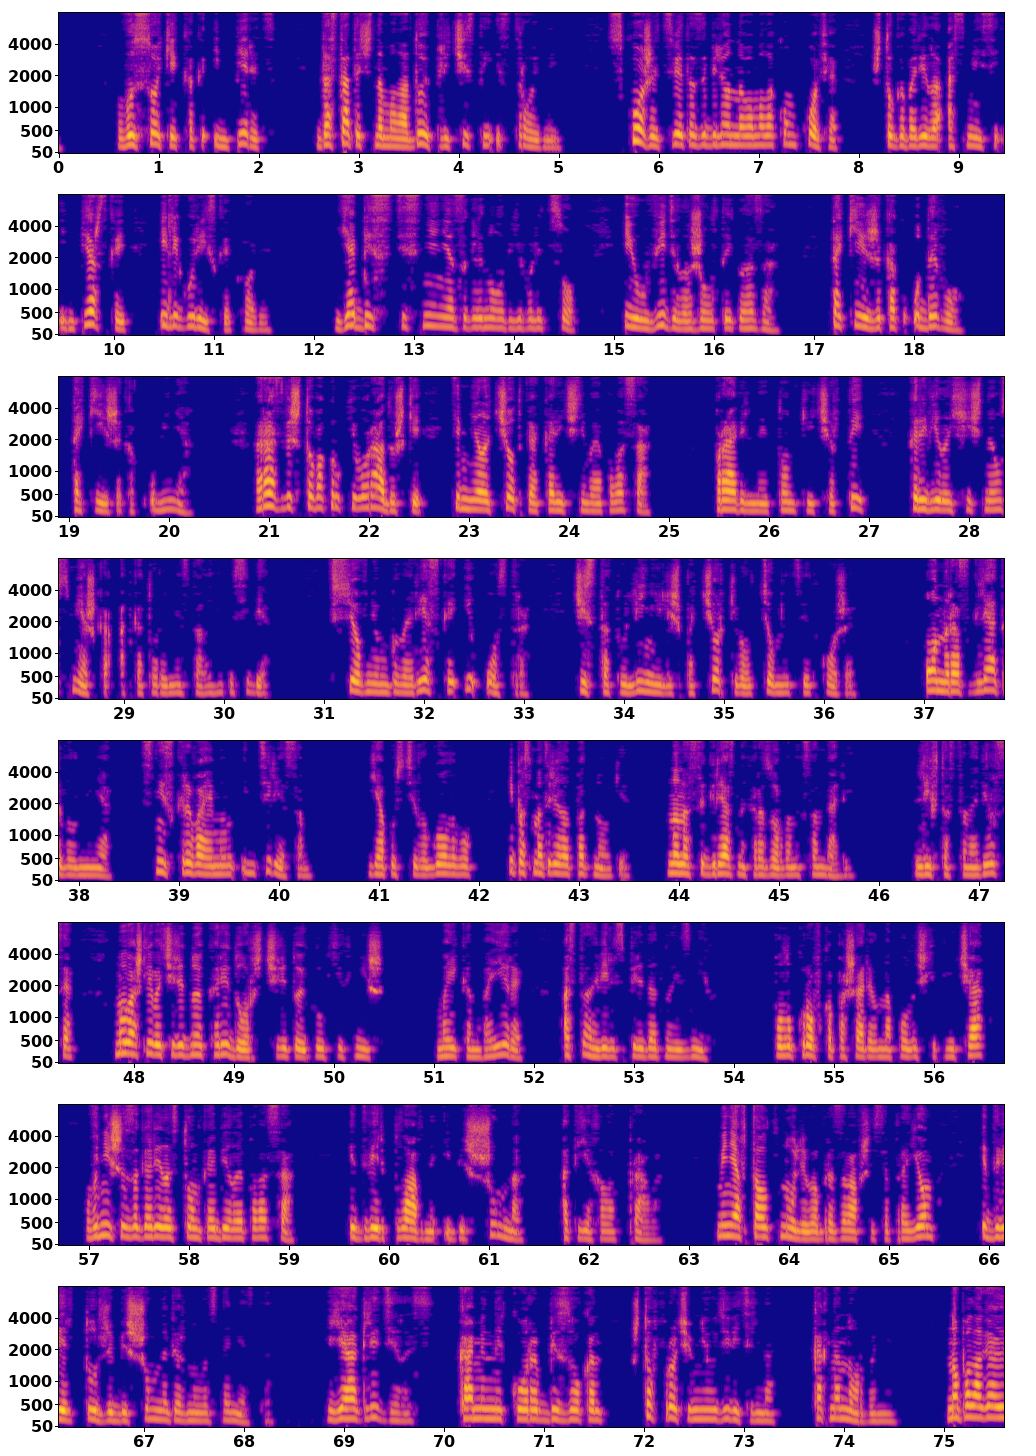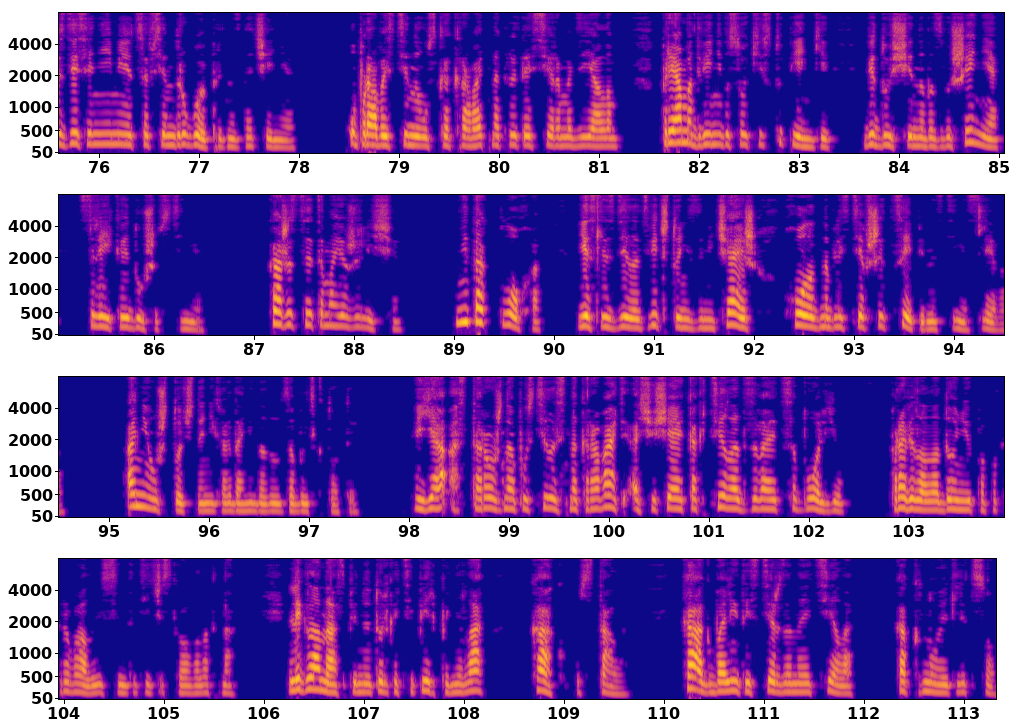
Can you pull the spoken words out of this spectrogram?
Высокий, как имперец, достаточно молодой, плечистый и стройный, с кожей цвета забеленного молоком кофе, что говорило о смеси имперской и лигурийской крови. Я без стеснения заглянула в его лицо и увидела желтые глаза такие же, как у Дево, такие же, как у меня. Разве что вокруг его радужки темнела четкая коричневая полоса. Правильные тонкие черты кривила хищная усмешка, от которой мне стало не по себе. Все в нем было резко и остро. Чистоту линий лишь подчеркивал темный цвет кожи. Он разглядывал меня с нескрываемым интересом. Я опустила голову и посмотрела под ноги на носы грязных разорванных сандалий. Лифт остановился. Мы вошли в очередной коридор с чередой глухих ниш. Мои конвоиры остановились перед одной из них. Полукровка пошарил на полочке ключа, в нише загорелась тонкая белая полоса, и дверь плавно и бесшумно отъехала вправо. Меня втолкнули в образовавшийся проем, и дверь тут же бесшумно вернулась на место. Я огляделась. Каменный короб без окон, что, впрочем, неудивительно, как на Норбане. Но, полагаю, здесь они имеют совсем другое предназначение. У правой стены узкая кровать, накрытая серым одеялом, прямо две невысокие ступеньки, ведущие на возвышение с лейкой души в стене. Кажется, это мое жилище. Не так плохо, если сделать вид, что не замечаешь холодно блестевшие цепи на стене слева. Они уж точно никогда не дадут забыть, кто ты. Я осторожно опустилась на кровать, ощущая, как тело отзывается болью, провела ладонью по покрывалу из синтетического волокна. Легла на спину и только теперь поняла, как устала, как болит истерзанное тело, как ноет лицо.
